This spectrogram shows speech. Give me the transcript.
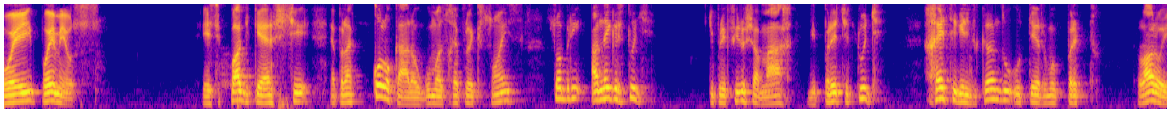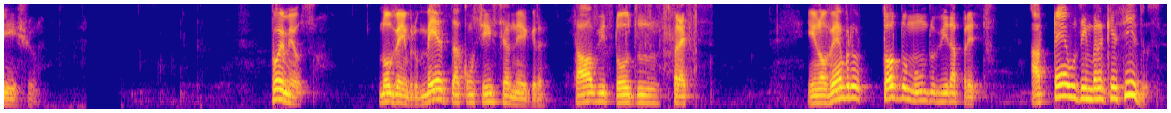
Oi, poemeus. Esse podcast é para colocar algumas reflexões sobre a negritude, que prefiro chamar de pretitude, ressignificando o termo preto. Laro eixo. Poemeus. Novembro, mês da consciência negra. Salve todos os pretos. Em novembro, todo mundo vira preto até os embranquecidos.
